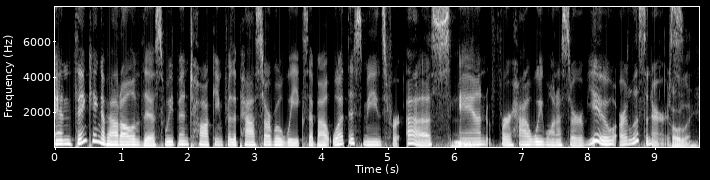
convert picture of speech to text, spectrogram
And thinking about all of this, we've been talking for the past several weeks about what this means for us mm. and for how we want to serve you, our listeners. Totally.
